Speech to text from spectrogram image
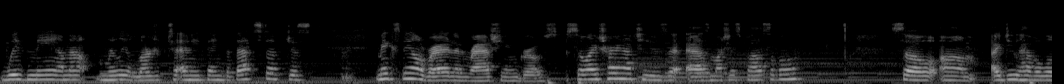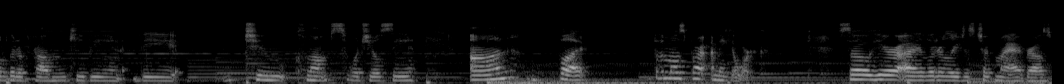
with me. I'm not really allergic to anything, but that stuff just makes me all red and rashy and gross. So I try not to use it as much as possible. So um, I do have a little bit of problem keeping the two clumps, which you'll see, on, but for the most part, I make it work. So here I literally just took my eyebrows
